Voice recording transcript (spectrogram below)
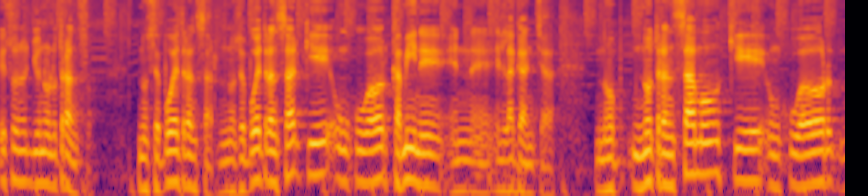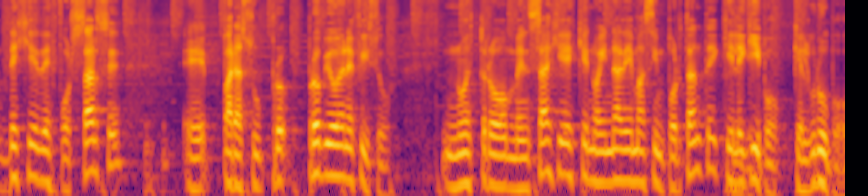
Eso no- yo no lo transo. No se puede transar. No se puede transar que un jugador camine en, eh, en la cancha. No, no transamos que un jugador deje de esforzarse eh, para su pro- propio beneficio. Nuestro mensaje es que no hay nadie más importante que el equipo, que el grupo.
